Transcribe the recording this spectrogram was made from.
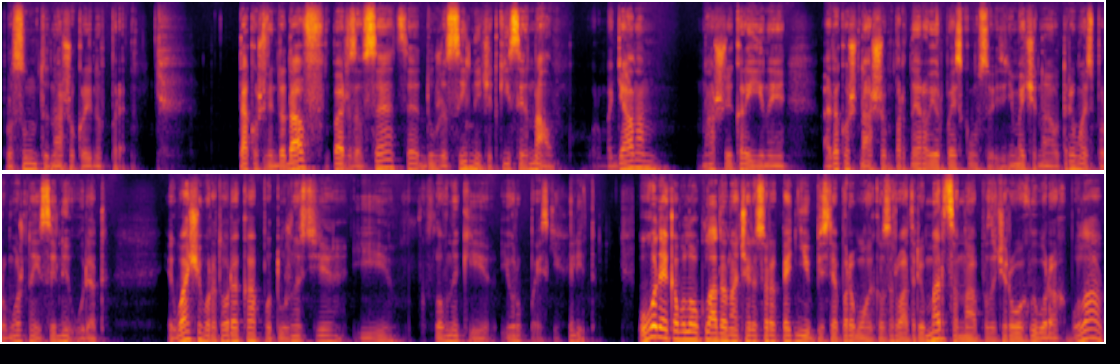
просунути нашу країну вперед. Також він додав: перш за все, це дуже сильний чіткий сигнал громадянам нашої країни, а також нашим партнерам в Європейському Союзі. Німеччина отримує спроможний і сильний уряд. Як бачимо, риторика потужності і словники європейських еліт. Угода, яка була укладена через 45 днів після перемоги консерваторів Мерца на позачергових виборах, була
